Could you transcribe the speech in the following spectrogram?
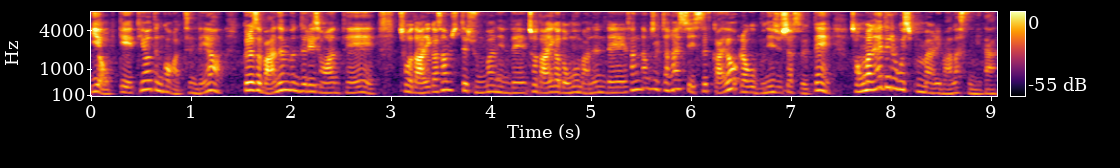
이 업계에 뛰어든 것 같은데요. 그래서 많은 분들이 저한테 저 나이가 30대 중반인데 저 나이가 너무 많은데 상담실장 할 수 있을까요? 라고 문의 주셨을 때 정말 해드리고 싶은 말이 많았습니다.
